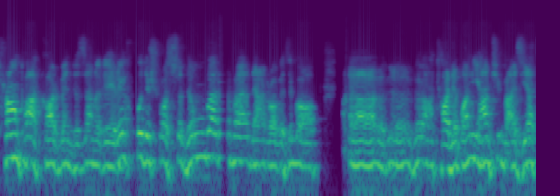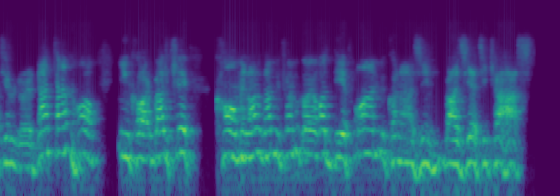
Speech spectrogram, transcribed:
ترامپ ها کار بندازن و غیره خودش واسطه اون و در رابطه با طالبان یه همچین وضعیتی رو داره. نه تنها این کار بلکه کاملا آدم می‌فهمه که آقا دفاع هم می‌کنه از این وضعیتی که هست.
